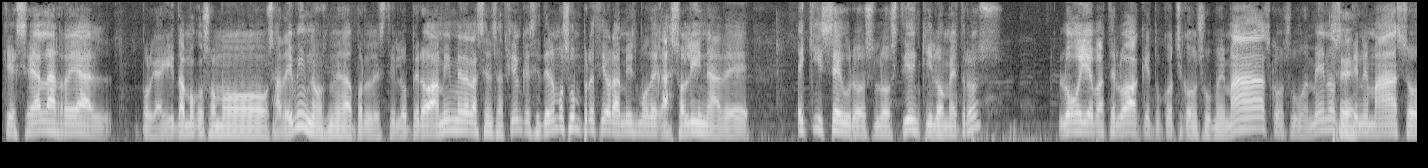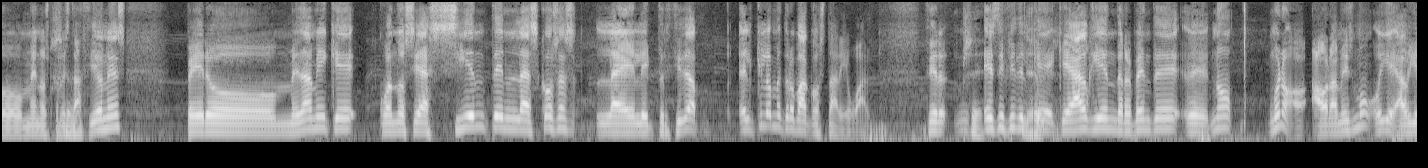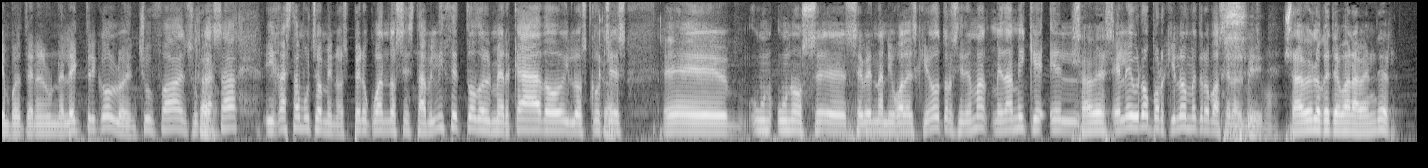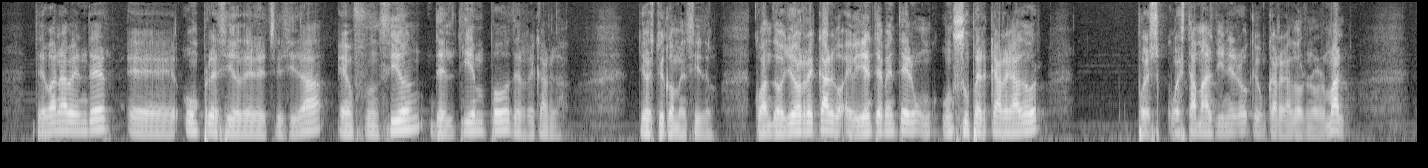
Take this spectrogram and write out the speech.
que sea la real, porque aquí tampoco somos adivinos ni nada por el estilo, pero a mí me da la sensación que si tenemos un precio ahora mismo de gasolina de X euros los 100 kilómetros, Luego llévatelo a que tu coche consume más, consume menos, tiene más o menos prestaciones. Pero me da a mí que cuando se asienten las cosas, la electricidad, el kilómetro va a costar igual. Es, decir, es difícil que, alguien de repente, eh, no, bueno, ahora mismo, oye, alguien puede tener un eléctrico, lo enchufa en su casa y gasta mucho menos. Pero cuando se estabilice todo el mercado y los coches, eh, unos se vendan iguales que otros y demás, me da a mí que el, el euro por kilómetro va a ser el mismo. ¿Sabes lo que te van a vender? Te van a vender eh, un precio de electricidad en función del tiempo de recarga. Yo estoy convencido. Cuando yo recargo, evidentemente un supercargador, pues cuesta más dinero que un cargador normal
